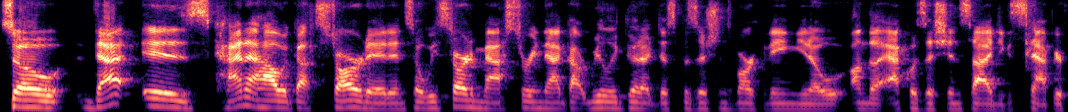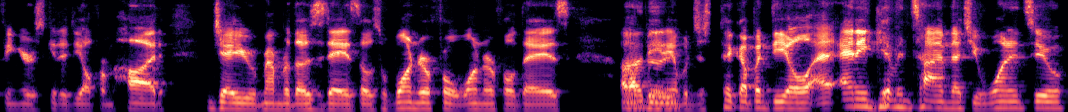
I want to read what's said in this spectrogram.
So that is kind of how it got started. And so we started mastering that, got really good at dispositions marketing. You know, on the acquisition side, you could snap your fingers, get a deal from HUD. Jay, you remember those days, those wonderful, wonderful days. Uh, being able to just pick up a deal at any given time that you wanted to.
